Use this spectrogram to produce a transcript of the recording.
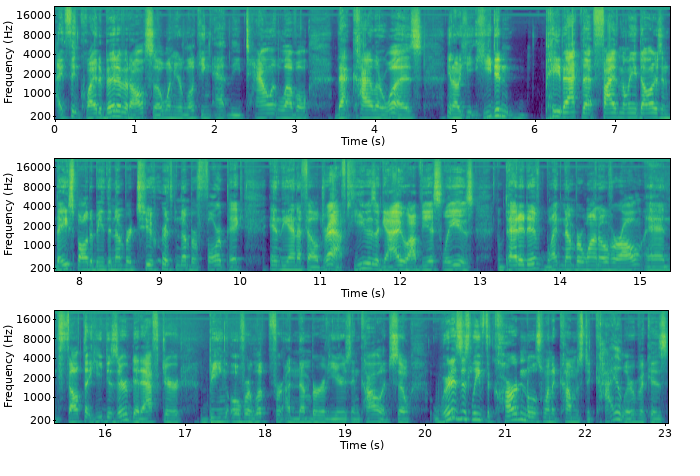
I think quite a bit of it also when you're looking at the talent level that Kyler was. You know, he he didn't pay back that $5 million in baseball to be the number two or the number four pick in the NFL draft. He was a guy who obviously is competitive, went number one overall, and felt that he deserved it after being overlooked for a number of years in college. So, where does this leave the Cardinals when it comes to Kyler? Because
